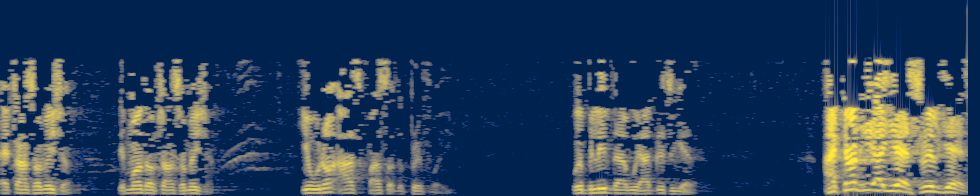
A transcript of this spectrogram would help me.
a transformation, the month of transformation. You will not ask pastor to pray for you. We believe that we agree together. I can't hear yes, real yes.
